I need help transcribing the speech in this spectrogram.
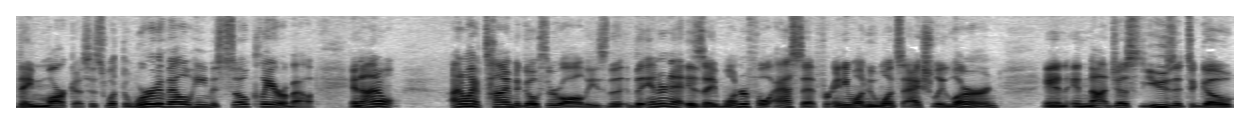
They mark us. It's what the word of Elohim is so clear about. And I don't I don't have time to go through all these. The the internet is a wonderful asset for anyone who wants to actually learn and and not just use it to go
